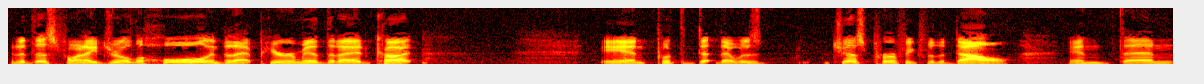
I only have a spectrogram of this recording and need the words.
and at this point I drilled a hole into that pyramid that I had cut, and put the that was just perfect for the dowel. And then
